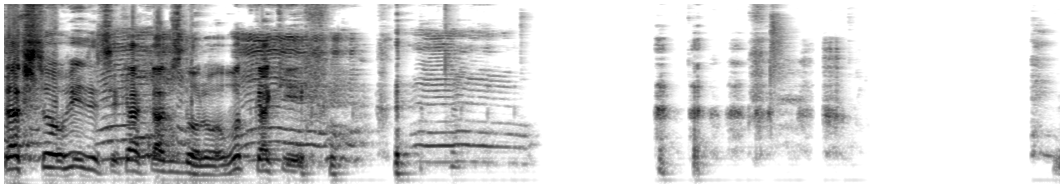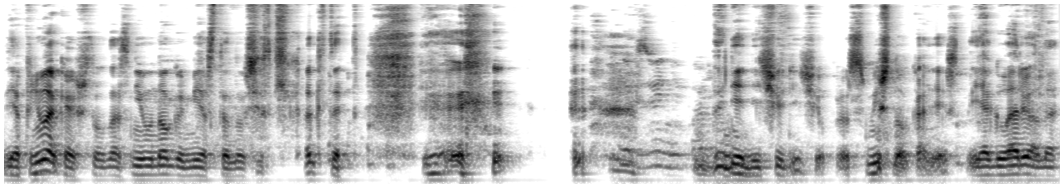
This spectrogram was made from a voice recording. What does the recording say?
Так что видите, как, как здорово. Вот какие... Я понимаю, конечно, что у нас немного места, но все-таки как-то это... Ну, извини, Да не, ничего, ничего, просто смешно, конечно. Я говорю, она,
